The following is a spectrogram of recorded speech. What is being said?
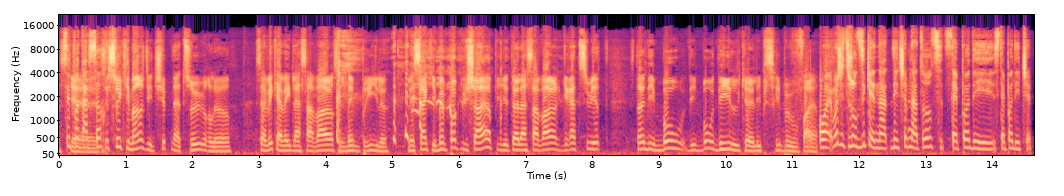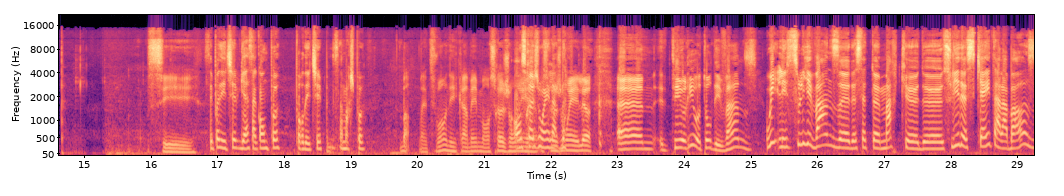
C'est pas ta sorte. tu Ceux qui mangent des chips nature, là. Vous savez qu'avec de la saveur, c'est le même prix, là. Le sac est même pas plus cher, puis t'as la saveur gratuite. C'est un des beaux, des beaux deals que l'épicerie peut vous faire. Ouais, moi j'ai toujours dit que des chips nature, c'était pas des c'était pas des chips. C'est. C'est pas des chips, gars, ça compte pas pour des chips, ça marche pas. Bon, ben, tu vois, on est quand même, on se rejoint. On se rejoint là-dedans. rejoint là. Euh, théorie autour des Vans. Oui, les souliers Vans euh, de cette marque euh, de souliers de skate à la base,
